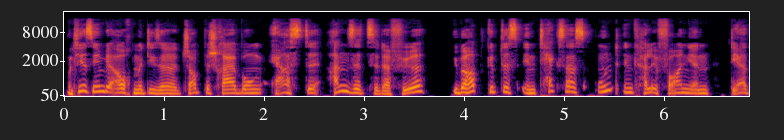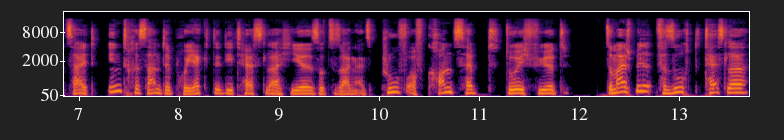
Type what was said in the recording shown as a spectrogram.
Und hier sehen wir auch mit dieser Jobbeschreibung erste Ansätze dafür, Überhaupt gibt es in Texas und in Kalifornien derzeit interessante Projekte, die Tesla hier sozusagen als Proof of Concept durchführt. Zum Beispiel versucht Tesla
